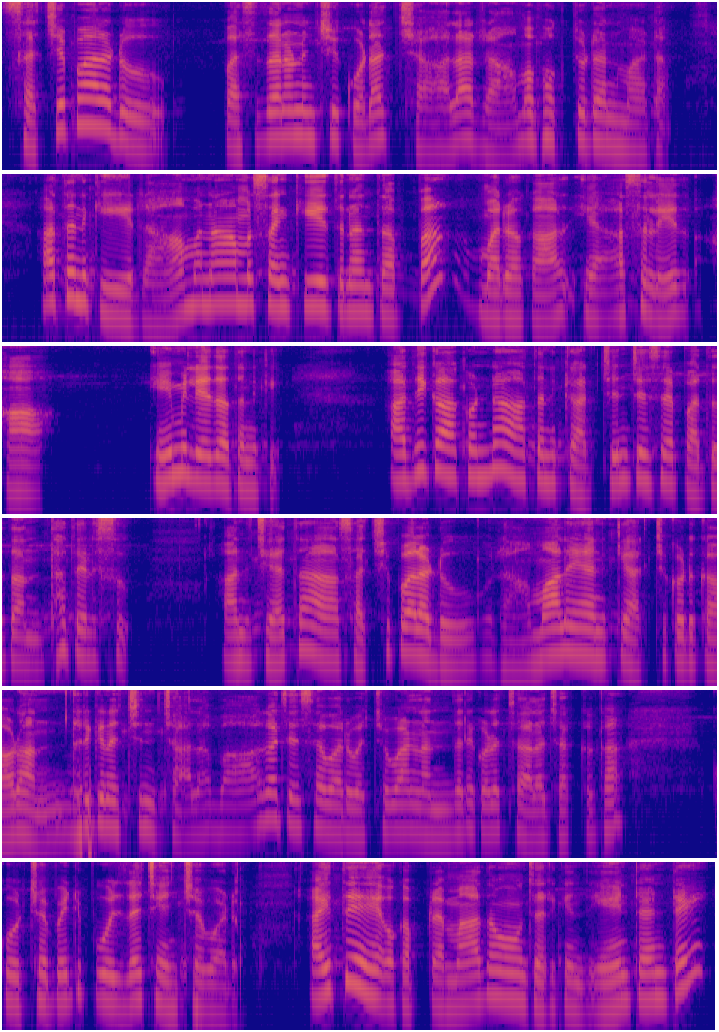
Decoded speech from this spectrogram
సత్యపాలుడు పసితనం నుంచి కూడా చాలా రామభక్తుడు అనమాట అతనికి రామనామ సంకీర్తనం తప్ప మరొక ఆశ లేదు. ఆ ఏమీ లేదు అతనికి. అది కాకుండా అతనికి అర్చన చేసే పద్ధతి అంతా తెలుసు. అందుచేత సత్యపాలుడు రామాలయానికి అర్చకుడు కావడం అందరికీ నచ్చింది. చాలా బాగా చేసేవారు. వచ్చేవాళ్ళందరూ కూడా చాలా చక్కగా కూర్చోబెట్టి పూజలే చేయించేవాడు. అయితే ఒక ప్రమాదం జరిగింది. ఏంటంటే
